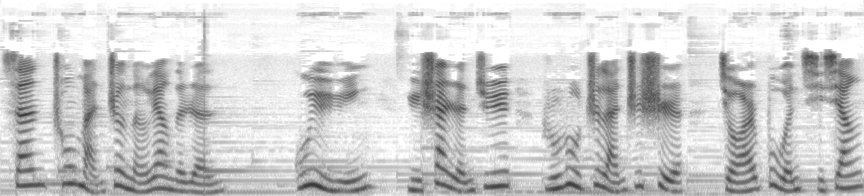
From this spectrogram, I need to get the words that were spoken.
三、充满正能量的人。古语云：“与善人居，如入芝兰之室，久而不闻其香，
